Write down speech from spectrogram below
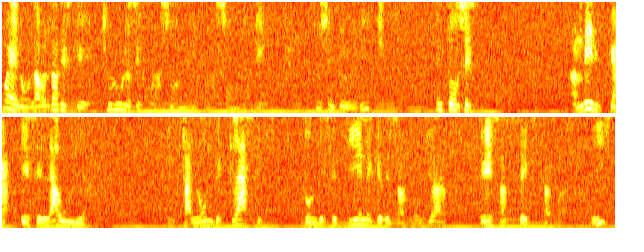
bueno, la verdad es que Cholula es el corazón del corazón de América. Yo siempre lo he dicho. Entonces, América es el aula, el salón de clases donde se tiene que desarrollar esa sexta raza raíz.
